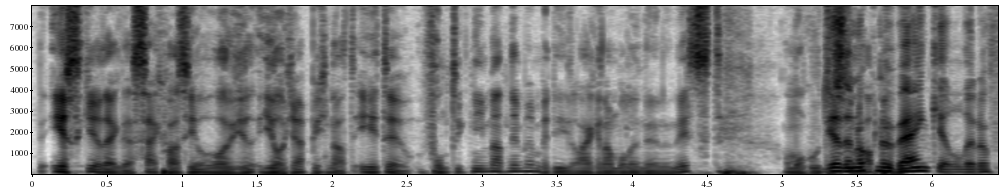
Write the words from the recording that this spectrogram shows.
De eerste keer dat ik dat zag was heel, heel, heel, grappig. Na het eten vond ik niemand meer, maar die lagen allemaal in een nest. Allemaal goed Die hadden ook een wijnkelder, of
